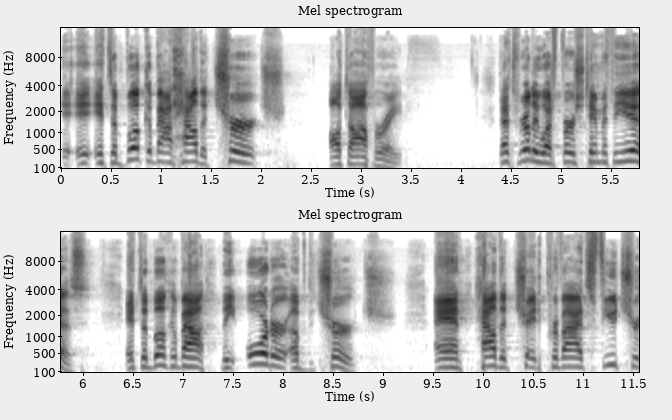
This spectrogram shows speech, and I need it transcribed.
it's a book about how the church ought to operate. That's really what 1 Timothy is. It's a book about the order of the church and how the it provides future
